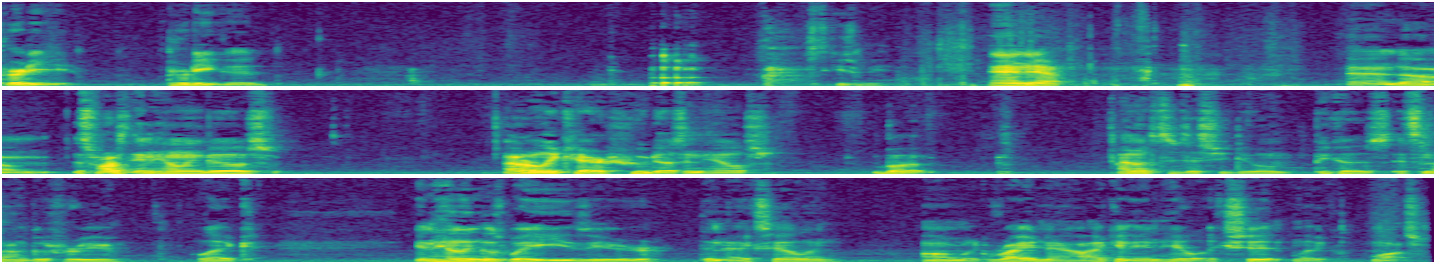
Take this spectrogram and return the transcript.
pretty pretty good. Excuse me. And yeah. And um, as far as inhaling goes, I don't really care who does inhales, but I don't suggest you do them because it's not good for you. Like, inhaling is way easier than exhaling. Um, like right now, I can inhale like shit. Like, watch.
